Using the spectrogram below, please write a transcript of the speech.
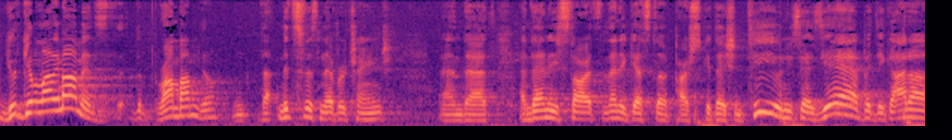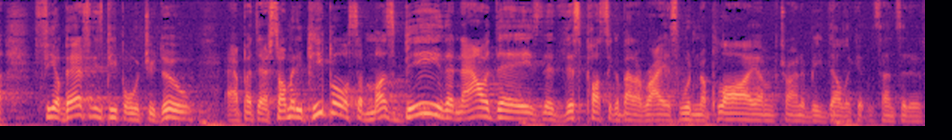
You'd give a lot of the Rambam, you know, that mitzvahs never change. And that, and then he starts, and then he gets to Parshas Kadeshin Tiyu, and he says, "Yeah, but you gotta feel bad for these people, which you do. Uh, but there's so many people, so it must be that nowadays that this pasuk about Arias wouldn't apply. I'm trying to be delicate and sensitive,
